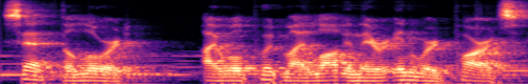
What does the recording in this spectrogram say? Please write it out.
saith the Lord, I will put my law in their inward parts,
